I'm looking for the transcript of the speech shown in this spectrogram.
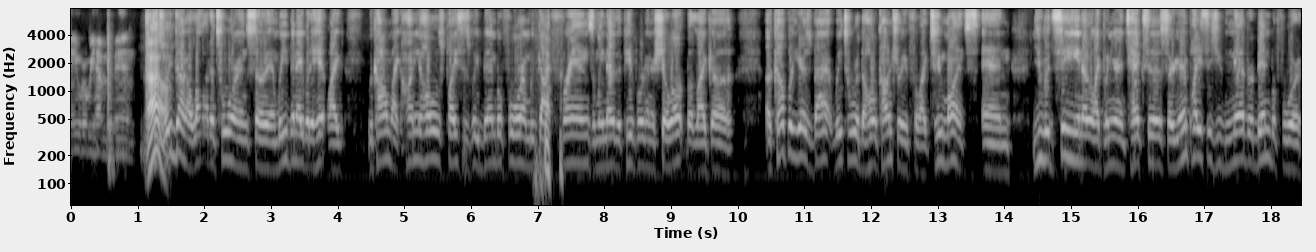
Anywhere we haven't been. Because Oh. we've done a lot of touring, so and we've been able to hit like we call them like honey holes, places we've been before, and we've got friends, and we know that people are going to show up. But like, uh, a couple years back, we toured the whole country for like two months, and you would see, you know, like when you're in Texas or you're in places you've never been before,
